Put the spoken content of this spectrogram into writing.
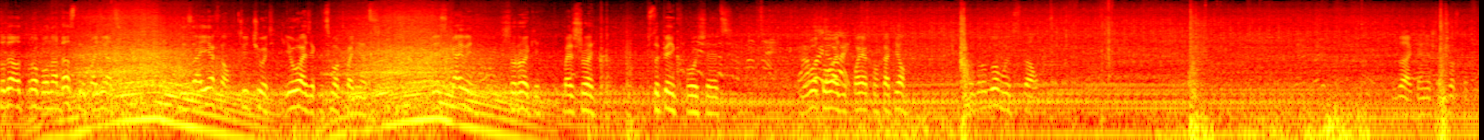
Туда вот пробовал на Дастере подняться. Не заехал чуть-чуть. И УАЗик не смог подняться. Здесь камень широкий, большой. Ступенька получается. И Давай, вот давай. УАЗик поехал, хотел по-другому и встал. Да, конечно, жестко.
